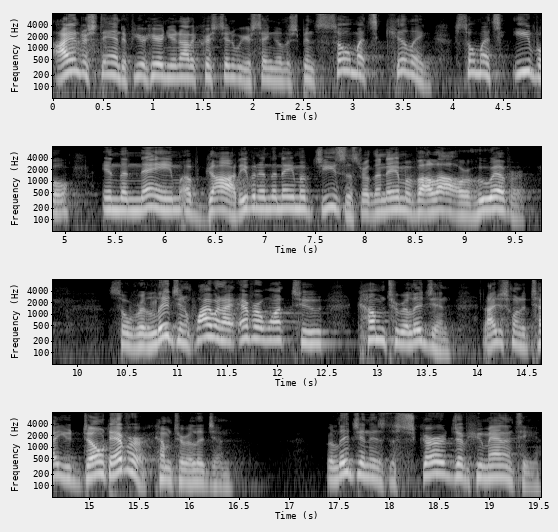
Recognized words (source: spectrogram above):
I understand if you're here and you're not a Christian, where you're saying, you know, there's been so much killing, so much evil in the name of God, even in the name of Jesus or the name of Allah or whoever. So, religion, why would I ever want to come to religion? And I just want to tell you don't ever come to religion. Religion is the scourge of humanity.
